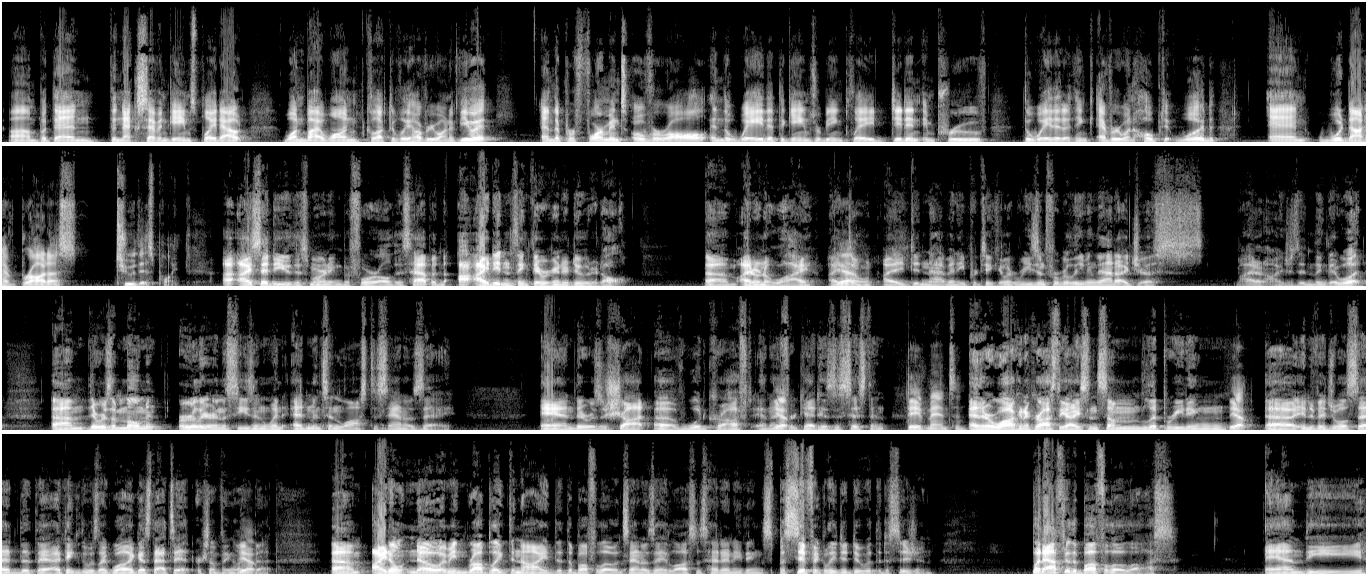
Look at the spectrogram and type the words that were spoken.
Um, but then the next seven games played out one by one, collectively, however you want to view it. And the performance overall and the way that the games were being played didn't improve the way that I think everyone hoped it would and would not have brought us to this point. I, I said to you this morning before all this happened, I, I didn't think they were going to do it at all. Um, I don't know why. I Yeah. don't. I didn't have any particular reason for believing that. I just, I don't know. I just didn't think they would. Um, there was a moment earlier in the season when Edmonton lost to San Jose, and there was a shot of Woodcroft and I Yep. forget his assistant, Dave Manson. and they're walking across the ice, and some lip reading Yep. uh, individual said that they, I think it was like, well, I guess that's it, or something like Yep. that. Um, I don't know. I mean, Rob Blake denied that the Buffalo and San Jose losses had anything specifically to do with the decision. But after the Buffalo loss and the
